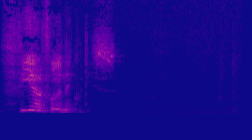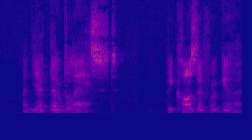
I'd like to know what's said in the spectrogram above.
fearful iniquities. And yet they're blessed because they're forgiven.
